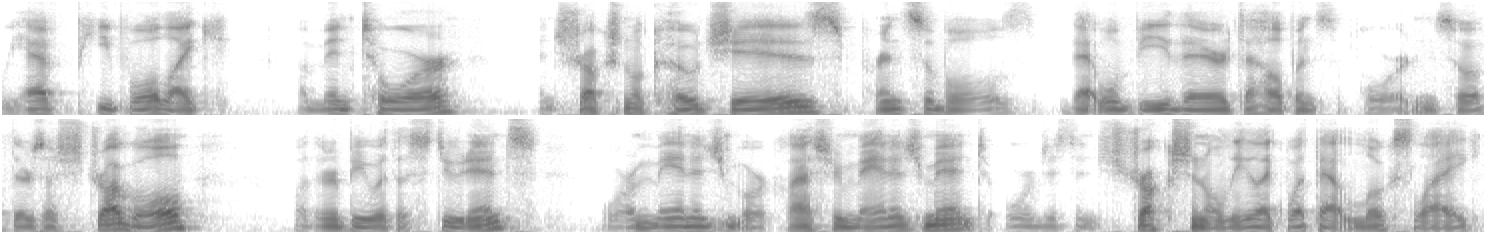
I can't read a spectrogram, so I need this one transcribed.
we have people like a mentor, instructional coaches, principals that will be there to help and support. And so if there's a struggle, whether it be with a student or a management or classroom management or just instructionally, like what that looks like,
